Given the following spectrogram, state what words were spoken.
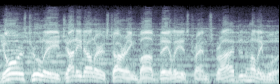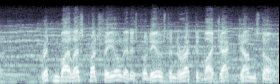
Yours truly, Johnny Dollar, starring Bob Bailey, is transcribed in Hollywood. Written by Les Crutchfield, it is produced and directed by Jack Johnstone.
